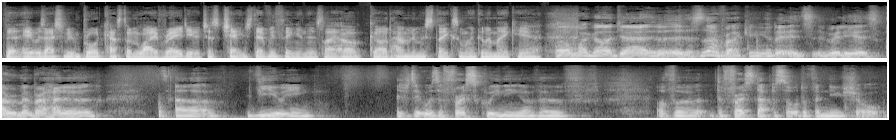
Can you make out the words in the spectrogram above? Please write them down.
that it was actually being broadcast on live radio just changed everything and it's like oh god how many mistakes am i going to make here oh my god yeah it is nerve-wracking it is it really is i remember i had a uh, viewing it was a first screening of a, of a, the first episode of a new show.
